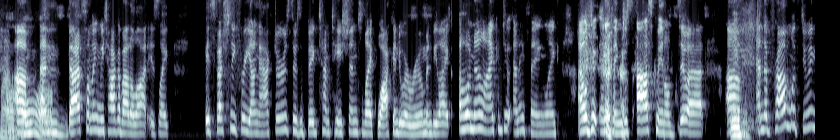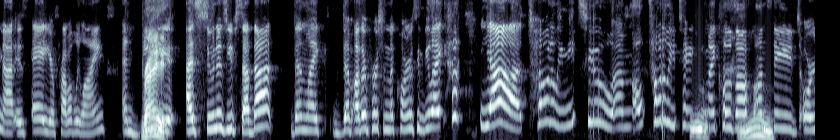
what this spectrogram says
Wow. Um, Oh. and that's something we talk about a lot is like, especially for young actors, there's a big temptation to like walk into a room and be like, oh no, I can do anything. Like, I'll do anything. Just ask me and I'll do it. Um, and the problem with doing that is A, you're probably lying. And B, Right. as soon as you've said that, then like the other person in the corner is gonna be like, yeah, totally, me too. Um, I'll totally take my clothes off on Mm. stage or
